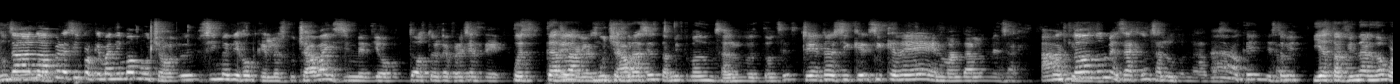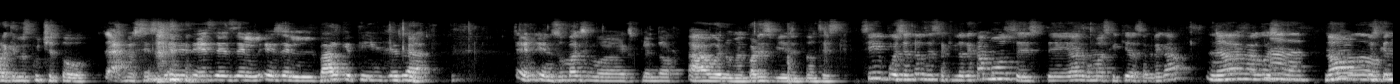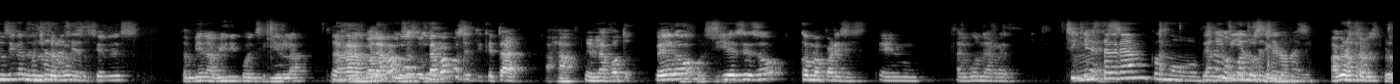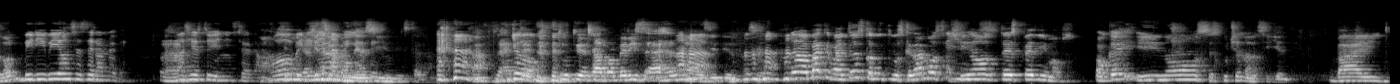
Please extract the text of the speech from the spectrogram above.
No, saludo. no, pero sí, porque me animó mucho. Sí me dijo que lo escuchaba y sí me dio dos, tres referencias de... Pues Carla, de muchas gracias. También te mando un saludo entonces. Sí, entonces sí, que, sí quedé en mandarle un mensaje. Ah, Pues no, no un mensaje, un saludo nada más. Ah, ok, está bien. Y hasta el final, ¿no? Para que lo escuche todo. Ah, pues es, que es, es el, es el marketing, es la, en, en su máximo esplendor. Ah, bueno, me parece bien entonces. Sí, pues entonces aquí lo dejamos. Este, ¿algo más que quieras agregar? Nada, algo así. Nada. No, Saludo. pues que nos sigan en nuestras redes sociales. También a Viri pueden seguirla. Va Ajá, la vamos, la de- vamos a etiquetar Ajá. en la foto. Pero Mejor sí. si es eso, ¿cómo apareces? En alguna red. Si en quieres. Instagram como Tenemos cuatro seguidores. Viribi1109. A ver otra vez, perdón. Viribi1109. Ajá. Así estoy en Instagram. Ah, O ¿quién- Viribi quién se Nami pone en. Instagram? Ah, Yo. Tú tienes la romeriza. ah, sí, tienes razón. No, va que va. Entonces con esto nos quedamos Así y nos es. despedimos. Ok, y nos escuchan a la siguiente. Bye.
